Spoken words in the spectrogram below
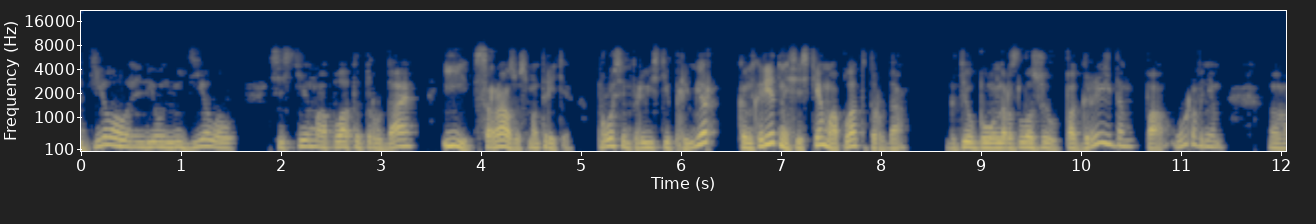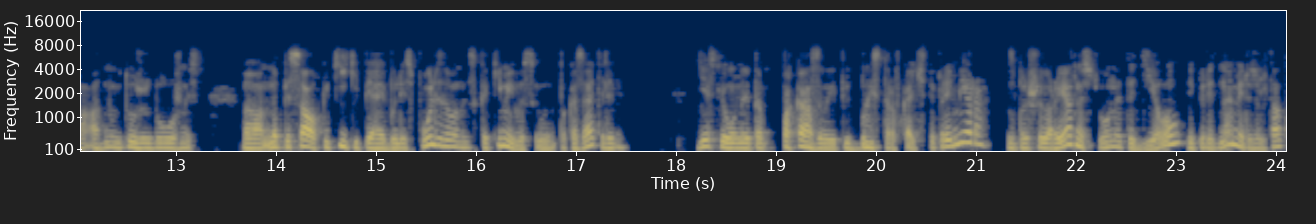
делал ли он, не делал систему оплаты труда. И сразу, смотрите, просим привести пример конкретной системы оплаты труда, где бы он разложил по грейдам, по уровням э, одну и ту же должность, написал, какие KPI были использованы, с какими весовыми показателями, если он это показывает и быстро в качестве примера, с большой вероятностью он это делал, и перед нами результат.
